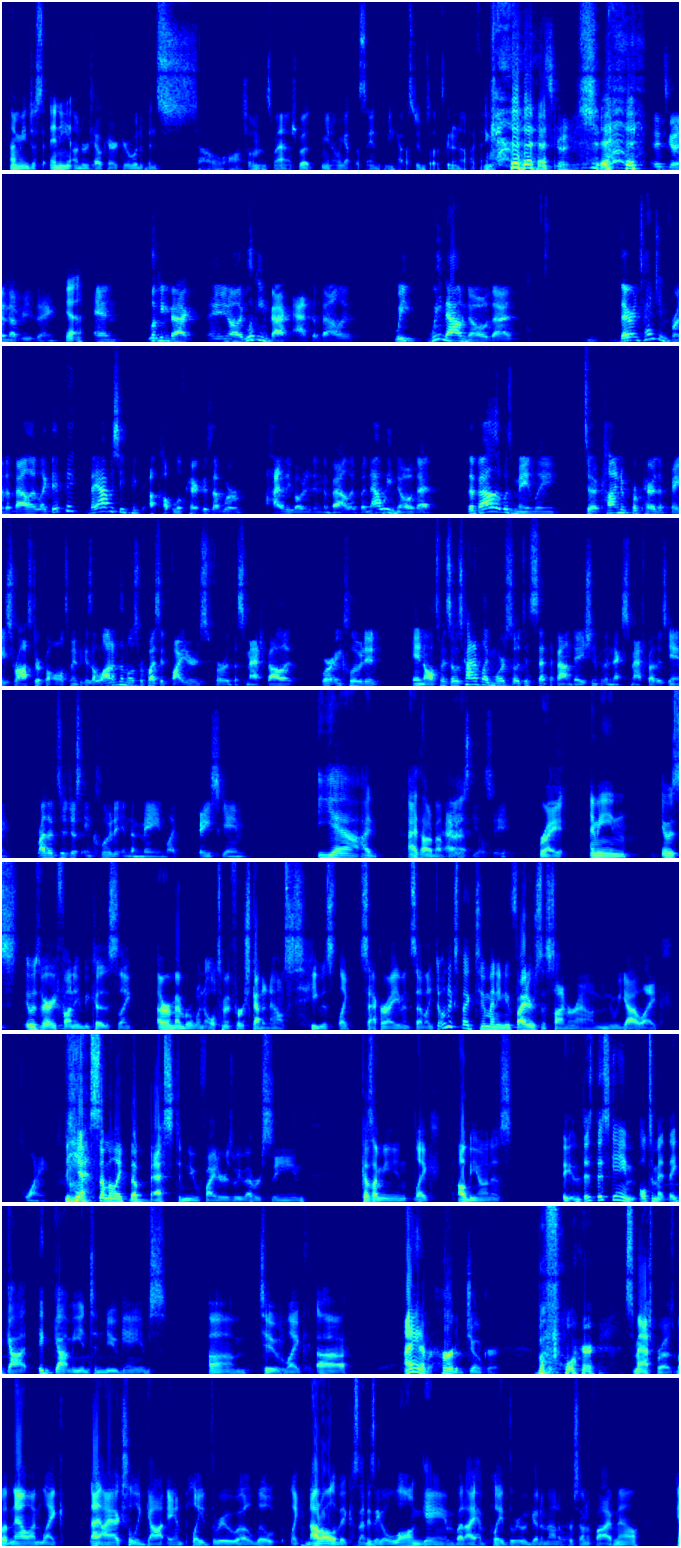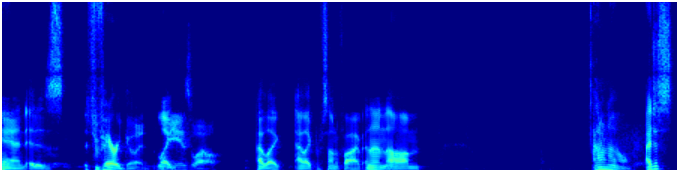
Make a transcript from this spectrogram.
I mean, just any Undertale character would have been so awesome in Smash. But you know, we got the Sans Mii costume, so that's good enough, I think. That's good. Yeah. It's good enough, you think? yeah. And looking back, and, you know, like looking back at the ballot, we we now know that their intention for the ballot, like they picked, they obviously picked a couple of characters that were highly voted in the ballot, but now we mm-hmm. know that the ballot was mainly to kind of prepare the base roster for Ultimate because a lot of the most requested fighters for the Smash ballot were included in Ultimate, so it was kind of like more so to set the foundation for the next Smash Brothers game rather to just include it in the main like base game Yeah, I I thought about that. DLC. Right. I mean, it was it was very funny because like I remember when Ultimate first got announced, he was like Sakurai even said like don't expect too many new fighters this time around, and we got like 20. yeah some of like the best new fighters we've ever seen. Because I mean, like I'll be honest, it- this this game Ultimate they got it got me into new games, um too. Like uh, I ain't ever heard of Joker before Smash Bros. But now I'm like, I I actually got and played through a little, like not all of it because that is a long game, but I have played through a good amount of Persona Five now, and it is it's very good. Like Me as well. I like I like Persona Five, and then um, I don't know. I just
